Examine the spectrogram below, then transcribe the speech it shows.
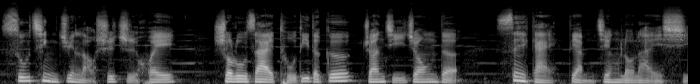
苏庆俊老师指挥，收录在《土地的歌》专辑中的《世界点钟落来的时》。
